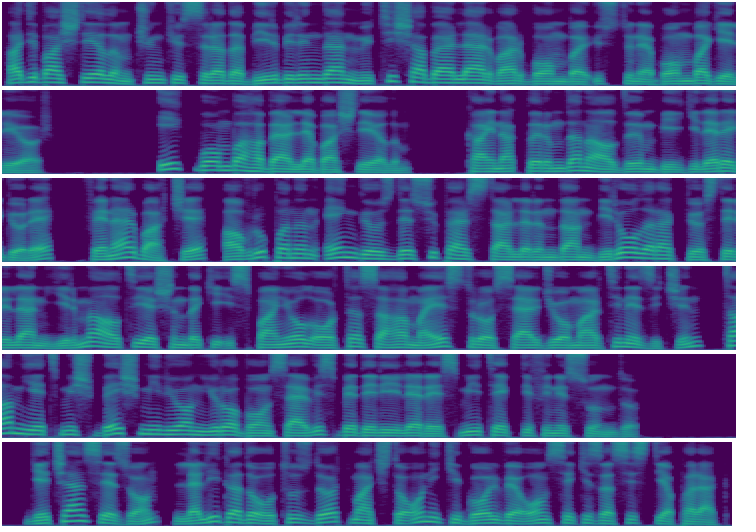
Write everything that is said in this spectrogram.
Hadi başlayalım çünkü sırada birbirinden müthiş haberler var bomba üstüne bomba geliyor. İlk bomba haberle başlayalım. Kaynaklarımdan aldığım bilgilere göre, Fenerbahçe, Avrupa'nın en gözde süperstarlarından biri olarak gösterilen 26 yaşındaki İspanyol orta saha maestro Sergio Martinez için, tam 75 milyon euro bonservis bedeliyle resmi teklifini sundu. Geçen sezon, La Liga'da 34 maçta 12 gol ve 18 asist yaparak,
